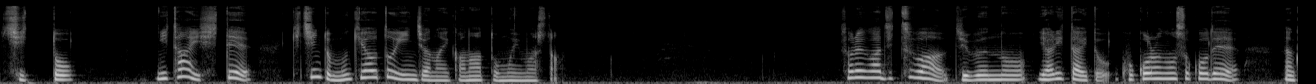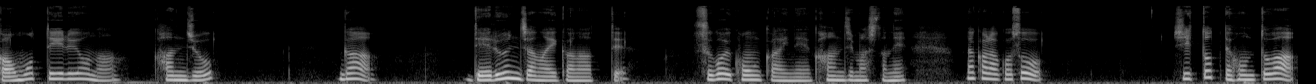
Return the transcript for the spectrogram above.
嫉妬に対してきちんと向き合うといいんじゃないかなと思いました。それが実は自分のやりたいと心の底でなんか思っているような感情が出るんじゃないかなってすごい今回ね感じましたね。だからこそ嫉妬って本当は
